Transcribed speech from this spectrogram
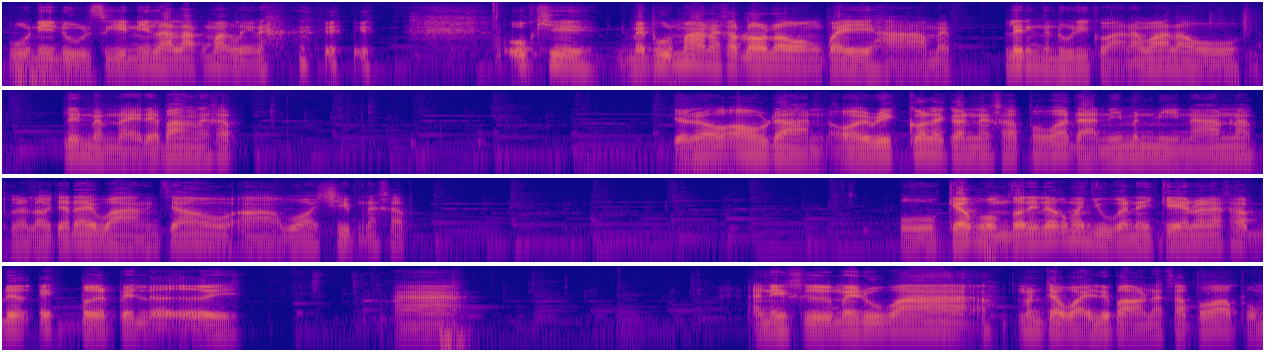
พูนี่ดูสกินนี่น่ารักมากเลยนะ โอเค ไม่พูดมากนะครับ เราลองไปหาแบบเล่นกันดูดีกว่านะว่าเราเล่นแบบไหนได้บ้างนะครับ เดี๋ยวเราเอาด่านออยริกก็แล้วกันนะครับ เพราะว่าด่านนี้มันมีน้ำนะ เผื่อเราจะได้วางเจ้าอ่าวอชิปนะครับ โอ้แก้วผมตอนนี้เราก็มาอยู่กันในเกมแล้วนะครับ เลือก X เปิดไปเลย อ่า อันนี้คือไม่รู้ว่ามันจะไหวหรือเปล่านะครับ เพราะว่าผม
